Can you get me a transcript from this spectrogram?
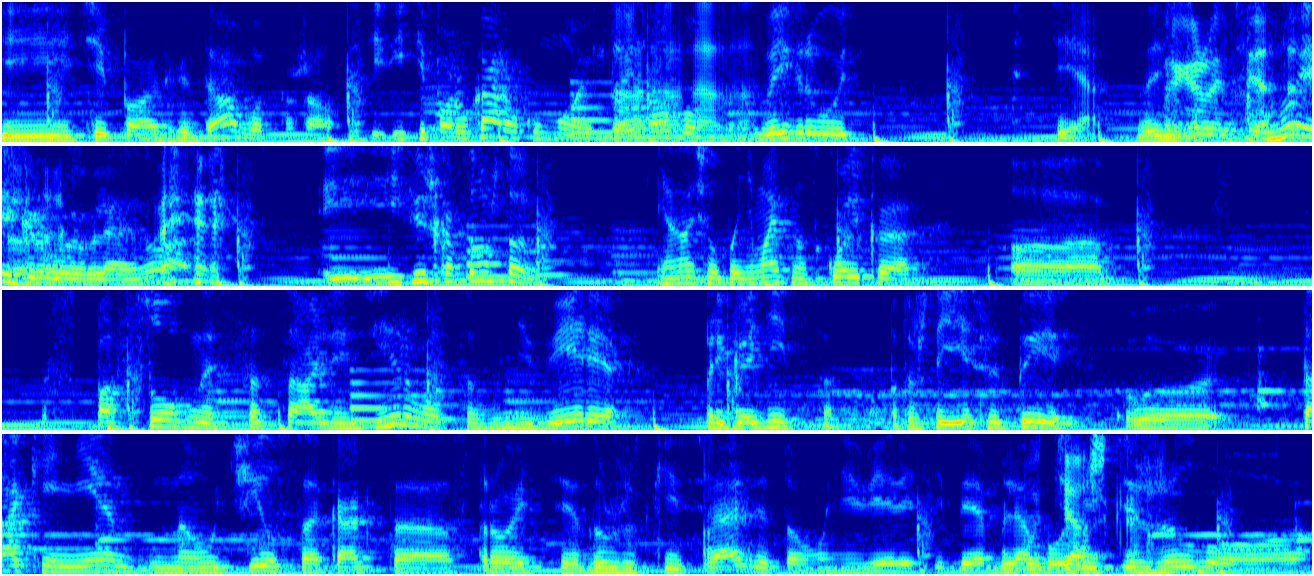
И типа, ты говоришь, да, вот, пожалуйста. И, и, типа рука руку моет. Да, По да, итогу да, да. выигрывают все. Выигрывают все Выигрываю, бля, ну ладно. И, и фишка в том, что я начал понимать, насколько э, способность социализироваться в универе пригодится. Потому что если ты э, так и не научился как-то строить дружеские связи, то в универе тебе, бля, Будет будет тяжко. тяжело.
